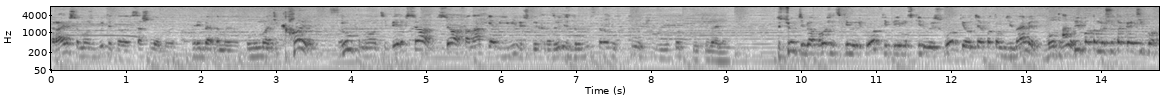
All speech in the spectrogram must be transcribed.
Раньше, может быть, это сошло бы ребятам из Лунатик Хай с рук, но теперь все, все, фанатки объявили, что их развели с другой стороны. Фотки не кидали? То есть он тебя просит скинуть фотки, ты ему скидываешь фотки, он тебя потом динамит, Вот-вот. а ты потом еще такая типа,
